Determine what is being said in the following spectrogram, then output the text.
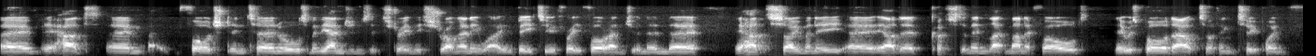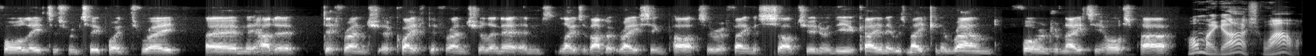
um, it had um, forged internals. I mean, the engine's extremely strong anyway, the B234 engine, and uh, it had so many. Uh, it had a custom inlet manifold. It was bored out to I think 2.4 liters from 2.3. Um, it had a differential, a Quaife differential in it, and loads of Abbott Racing parts, who are a famous Saab tuner in the UK, and it was making around 480 horsepower. Oh my gosh! Wow.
